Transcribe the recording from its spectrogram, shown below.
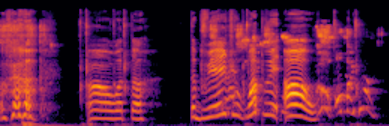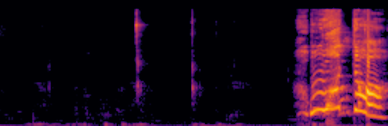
oh, what the? The bridge? What bridge? Oh. oh my god! What the?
